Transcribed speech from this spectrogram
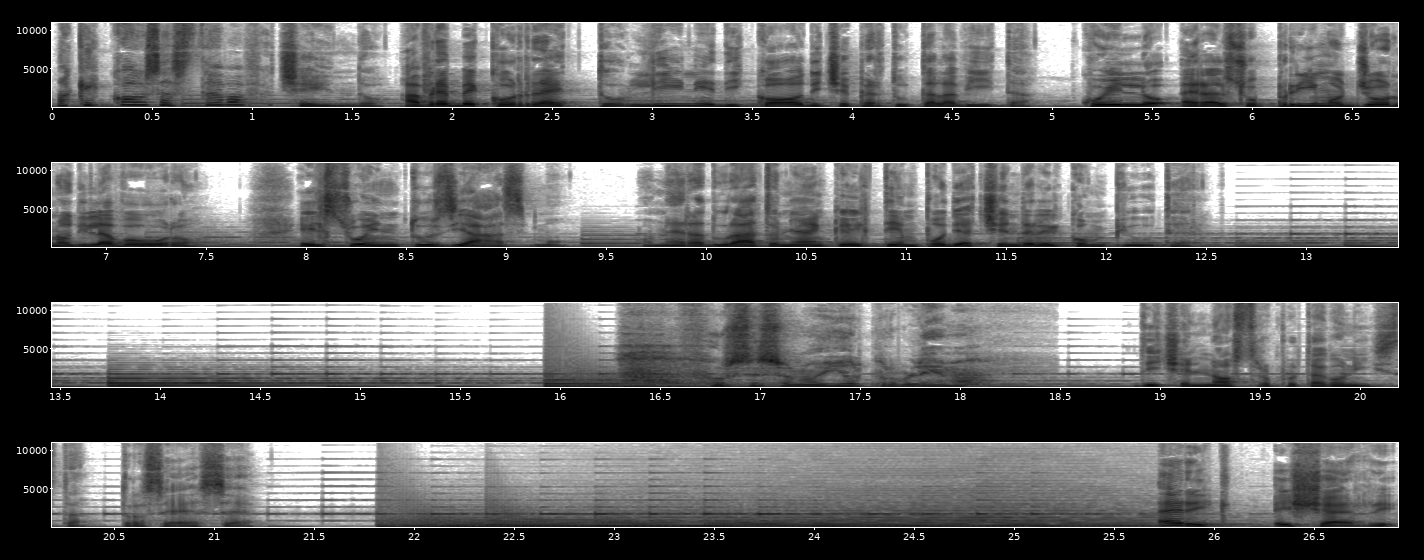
Ma che cosa stava facendo? Avrebbe corretto linee di codice per tutta la vita. Quello era il suo primo giorno di lavoro e il suo entusiasmo non era durato neanche il tempo di accendere il computer. Forse sono io il problema dice il nostro protagonista tra sé e sé. Eric e Sherry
